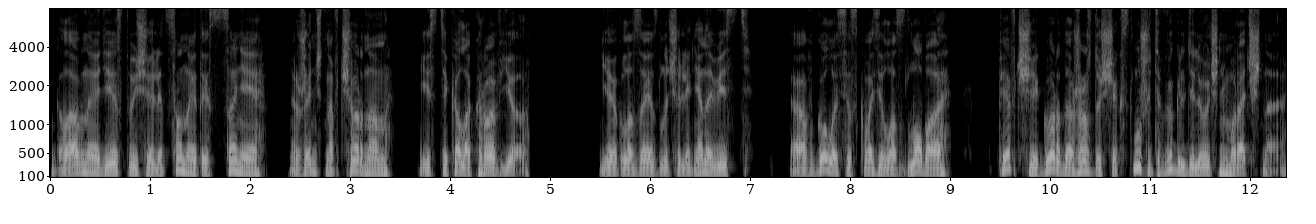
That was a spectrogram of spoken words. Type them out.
Главное действующее лицо на этой сцене, женщина в черном, истекала кровью. Ее глаза излучили ненависть, а в голосе сквозила злоба. Певчие города, жаждущих слушать, выглядели очень мрачно.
